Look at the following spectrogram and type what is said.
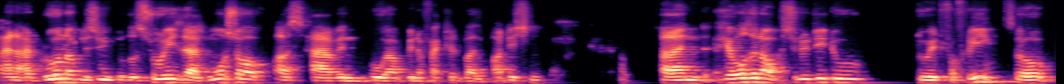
and I had grown up listening to the stories that most of us have in who have been affected by the partition. And here was an opportunity to do it for free. So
